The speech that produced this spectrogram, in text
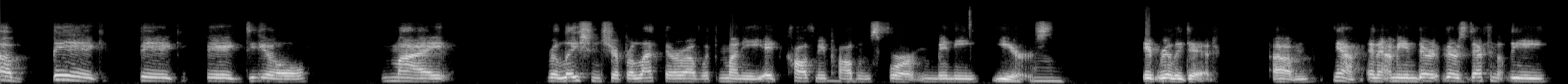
a big big big deal. My relationship or lack thereof with money it caused me problems for many years. Wow. It really did. Um, yeah, and I mean, there there's definitely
